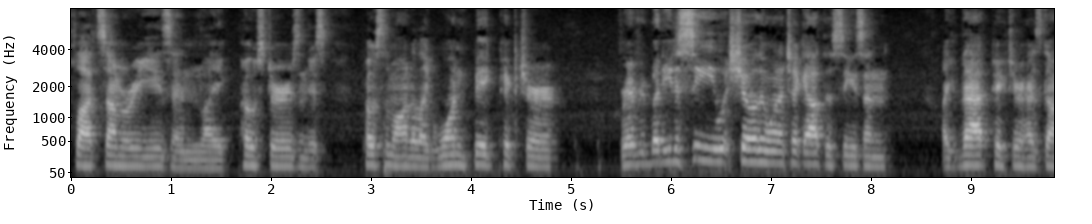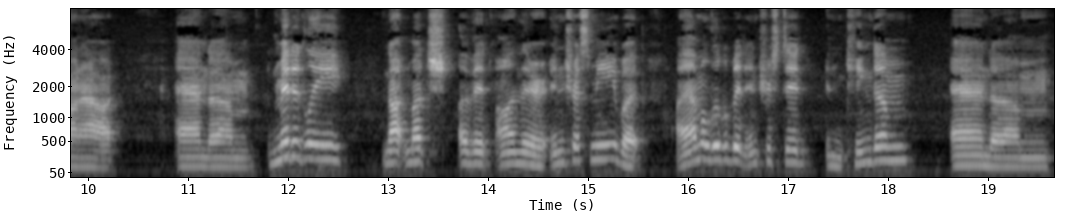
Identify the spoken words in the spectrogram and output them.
plot summaries and like posters and just posts them onto like one big picture for everybody to see what show they want to check out this season. Like that picture has gone out, and um, admittedly, not much of it on there interests me, but I am a little bit interested in Kingdom, and um,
